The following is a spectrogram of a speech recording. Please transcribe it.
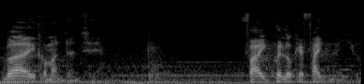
Vai, comandante. Fai quello che fai meglio.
